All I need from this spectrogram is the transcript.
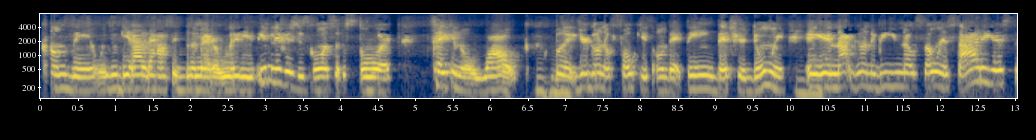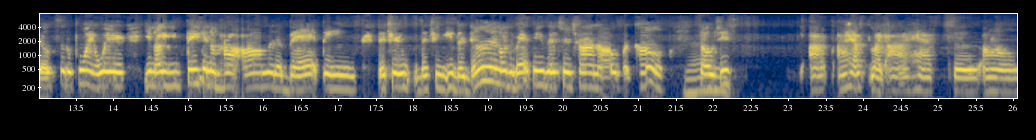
comes in. When you get out of the house, it doesn't matter what it is, even if it's just going to the store, taking a walk, mm-hmm. but you're gonna focus on that thing that you're doing, mm-hmm. and you're not gonna be, you know, so inside of yourself to the point where you know you're thinking about all of the bad things that you that you either done or the bad things that you're trying to overcome. Yeah. So just I, I have like I have to um,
